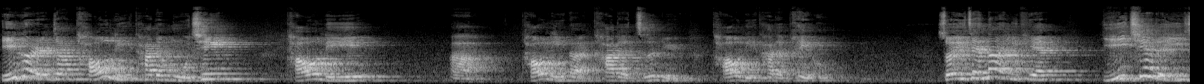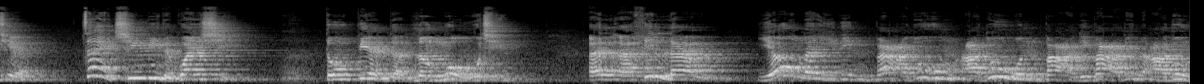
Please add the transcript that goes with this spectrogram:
一个人将逃离他的母亲，逃离啊，逃离了他的子女，逃离他的配偶。所以在那一天，一切的一切，再亲密的关系，都变得冷漠无情。al ahillau yawma idin ba'duhum aduun ba'li ba'din adun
